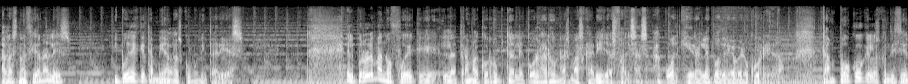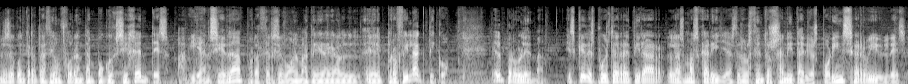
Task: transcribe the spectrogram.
a las nacionales y puede que también a las comunitarias. El problema no fue que la trama corrupta le colara unas mascarillas falsas, a cualquiera le podría haber ocurrido. Tampoco que las condiciones de contratación fueran tampoco exigentes, había ansiedad por hacerse con el material eh, profiláctico. El problema es que después de retirar las mascarillas de los centros sanitarios por inservibles,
